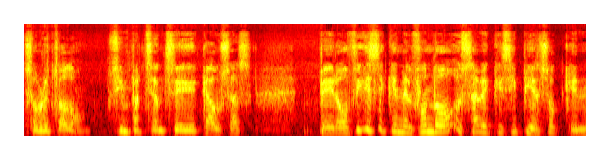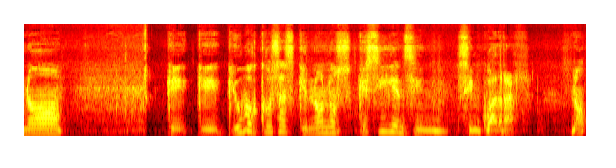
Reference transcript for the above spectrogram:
sobre todo simpatizantes de causas, pero fíjese que en el fondo, sabe que sí pienso que no, que, que, hubo cosas que no nos, que siguen sin, sin cuadrar, ¿no?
